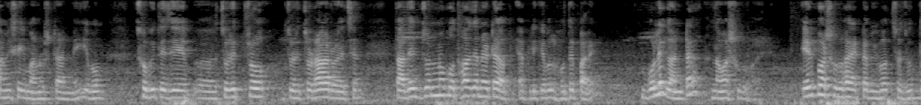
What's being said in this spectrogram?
আমি সেই মানুষটা আর নেই এবং ছবিতে যে চরিত্র, চরিত্ররা রয়েছেন, তাদের জন্য কোথাও যেন এটা অ্যাপ্লিকেবল হতে পারে বলে গানটা নেওয়া শুরু হয়। এরপর শুরু হয় একটা বিভৎস যুদ্ধ।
